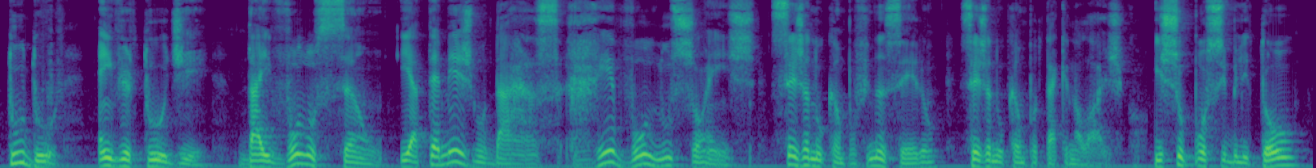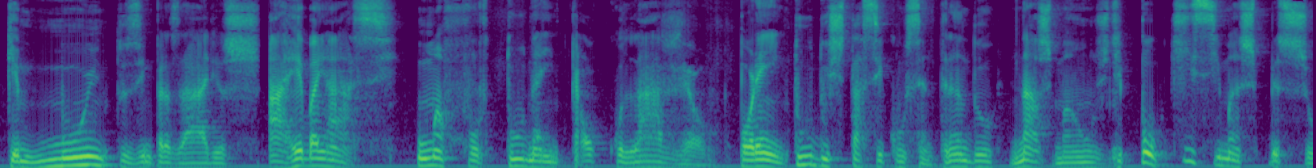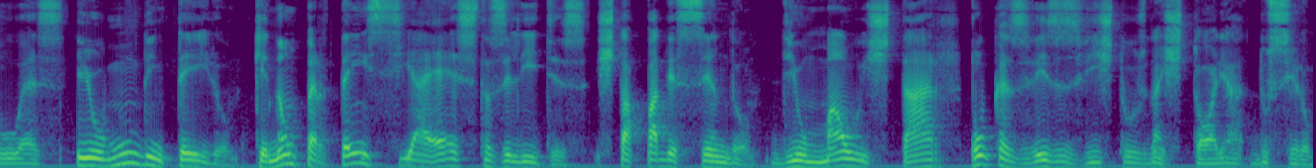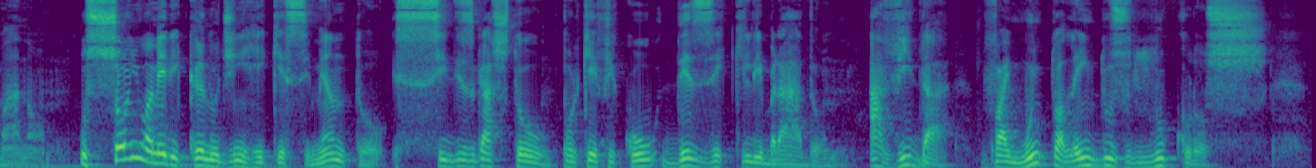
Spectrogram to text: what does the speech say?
tudo em virtude da evolução e até mesmo das revoluções, seja no campo financeiro, seja no campo tecnológico. Isso possibilitou que muitos empresários arrebanhassem uma fortuna incalculável Porém, tudo está se concentrando nas mãos de pouquíssimas pessoas e o mundo inteiro, que não pertence a estas elites, está padecendo de um mal-estar poucas vezes visto na história do ser humano. O sonho americano de enriquecimento se desgastou porque ficou desequilibrado. A vida vai muito além dos lucros.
